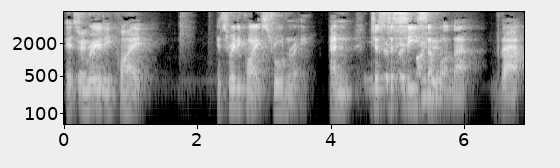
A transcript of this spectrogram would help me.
It's And- really quite, it's really quite extraordinary. And just to I see find it- someone that, that,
